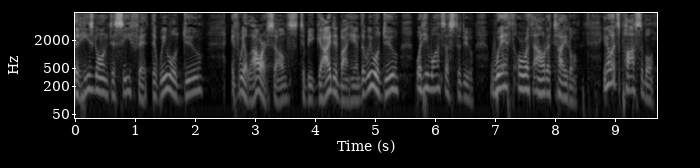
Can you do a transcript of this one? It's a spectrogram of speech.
that He's going to see fit, that we will do, if we allow ourselves to be guided by Him, that we will do what He wants us to do, with or without a title. You know, it's possible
